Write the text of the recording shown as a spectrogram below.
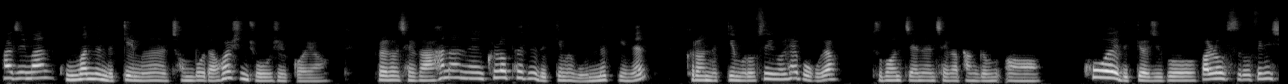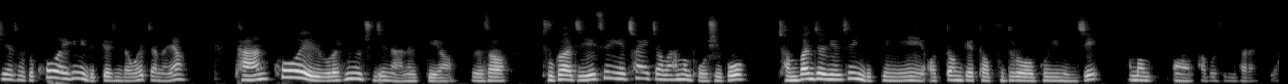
하지만 공 맞는 느낌은 전보다 훨씬 좋으실 거예요. 그래서 제가 하나는 클럽 헤드 느낌을 못 느끼는 그런 느낌으로 스윙을 해보고요. 두 번째는 제가 방금 어, 코어에 느껴지고 팔로스로 피니시에서도 코어에 힘이 느껴진다고 했잖아요. 단 코어에 일부러 힘을 주지는 않을게요. 그래서 두 가지 스윙의 차이점을 한번 보시고 전반적인 스윙 느낌이 어떤 게 더 부드러워 보이는지 한번 어, 봐보시길 바랄게요.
